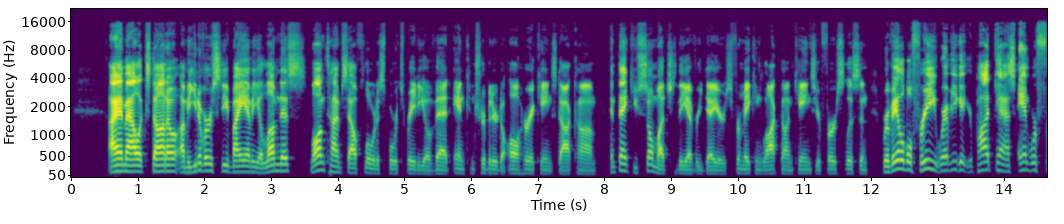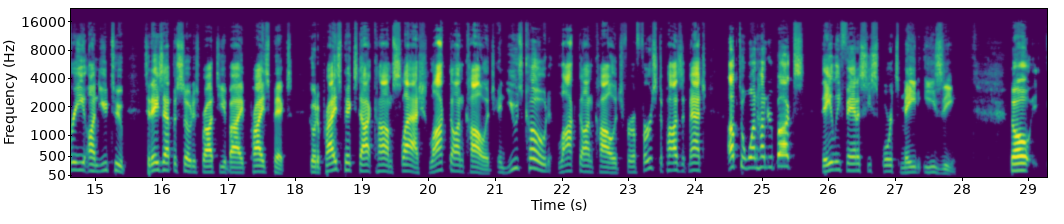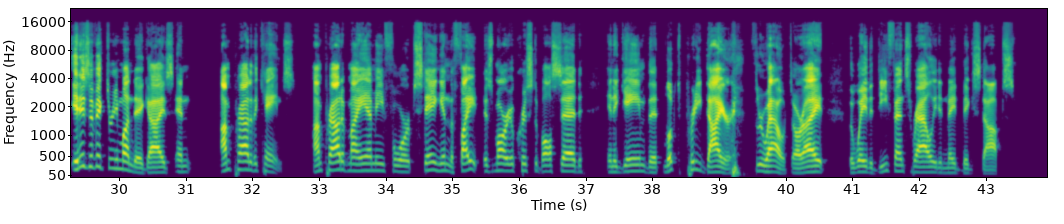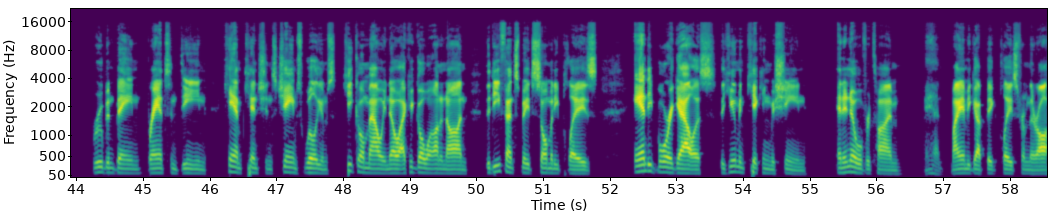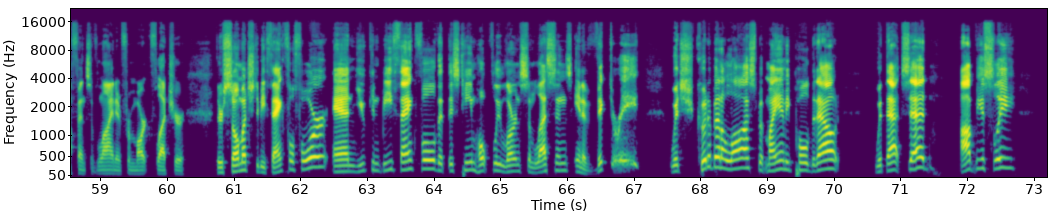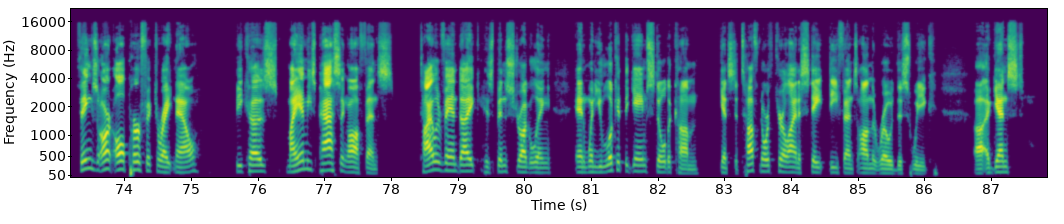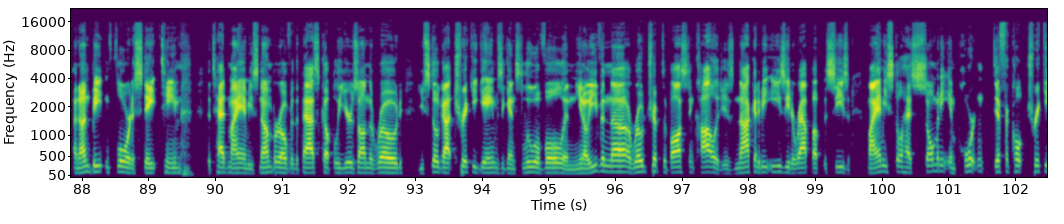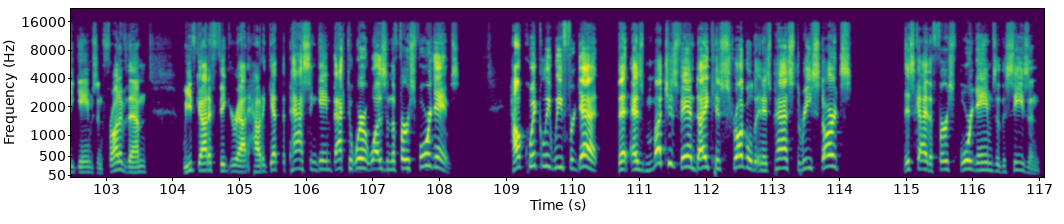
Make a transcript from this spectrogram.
I am Alex Donno. I'm a University of Miami alumnus, longtime South Florida sports radio vet, and contributor to allhurricanes.com. And thank you so much to the everydayers for making Locked On Canes your first listen. We're available free wherever you get your podcasts, and we're free on YouTube. Today's episode is brought to you by Prize Picks. Go to prizepicks.com slash locked on college and use code locked on college for a first deposit match up to 100 bucks. Daily fantasy sports made easy. So it is a victory Monday, guys, and I'm proud of the Canes. I'm proud of Miami for staying in the fight, as Mario Cristobal said, in a game that looked pretty dire throughout. All right. The way the defense rallied and made big stops. Rueben Bain, Branson Deen, Cam Kinchens, James Williams, Kiko Maui. No, I could go on and on. The defense made so many plays. Andy Borregales, the human kicking machine. And in overtime, man, Miami got big plays from their offensive line and from Mark Fletcher. There's so much to be thankful for, and you can be thankful that this team hopefully learned some lessons in a victory, which could have been a loss, but Miami pulled it out. With that said, obviously, things aren't all perfect right now because Miami's passing offense, Tyler Van Dyke has been struggling. And when you look at the game still to come against a tough North Carolina State defense on the road this week, uh, against an unbeaten Florida State team that's had Miami's number over the past couple of years on the road. You still got tricky games against Louisville, and you know even uh, a road trip to Boston College is not going to be easy to wrap up the season. Miami still has so many important, difficult, tricky games in front of them. We've got to figure out how to get the passing game back to where it was in the first four games. How quickly we forget that as much as Van Dyke has struggled in his past three starts, this guy, the first four games of the season,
